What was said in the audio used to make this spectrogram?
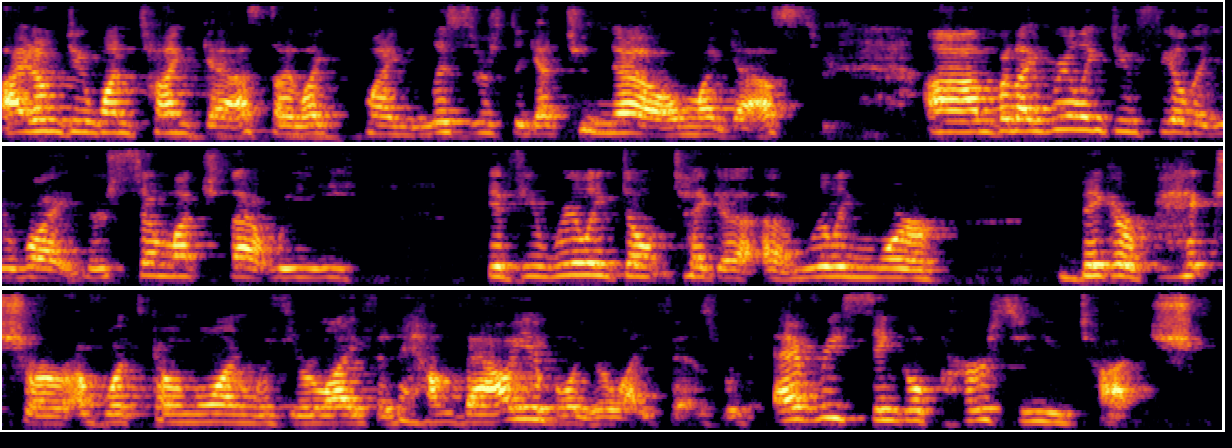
I don't do one time guests. I like my listeners to get to know my guests. Um, but I really do feel that you're right. There's so much that we, if you really don't take a, a really more bigger picture of what's going on with your life and how valuable your life is with every single person you touch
